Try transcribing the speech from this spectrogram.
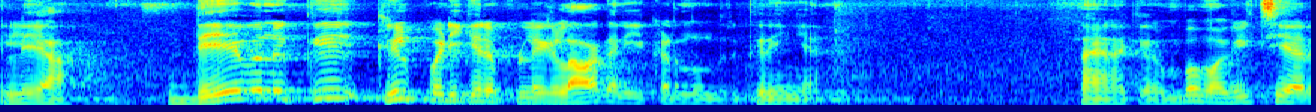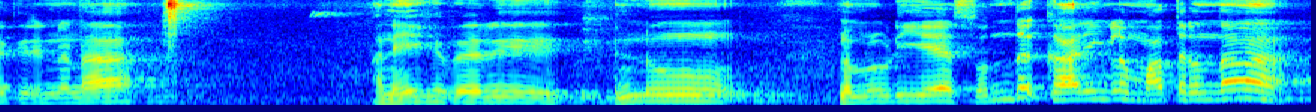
இல்லையா? தேவனுக்கு கீழ்ப்படிக்கிற பிள்ளைகளாக நீங்கள் கடந்து வந்திருக்கிறீங்க. நான் எனக்கு ரொம்ப மகிழ்ச்சியாக இருக்குது. என்னென்னா அநேக பேர் இன்னும் நம்மளுடைய சொந்த காரியங்களை மாத்திரம்தான்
